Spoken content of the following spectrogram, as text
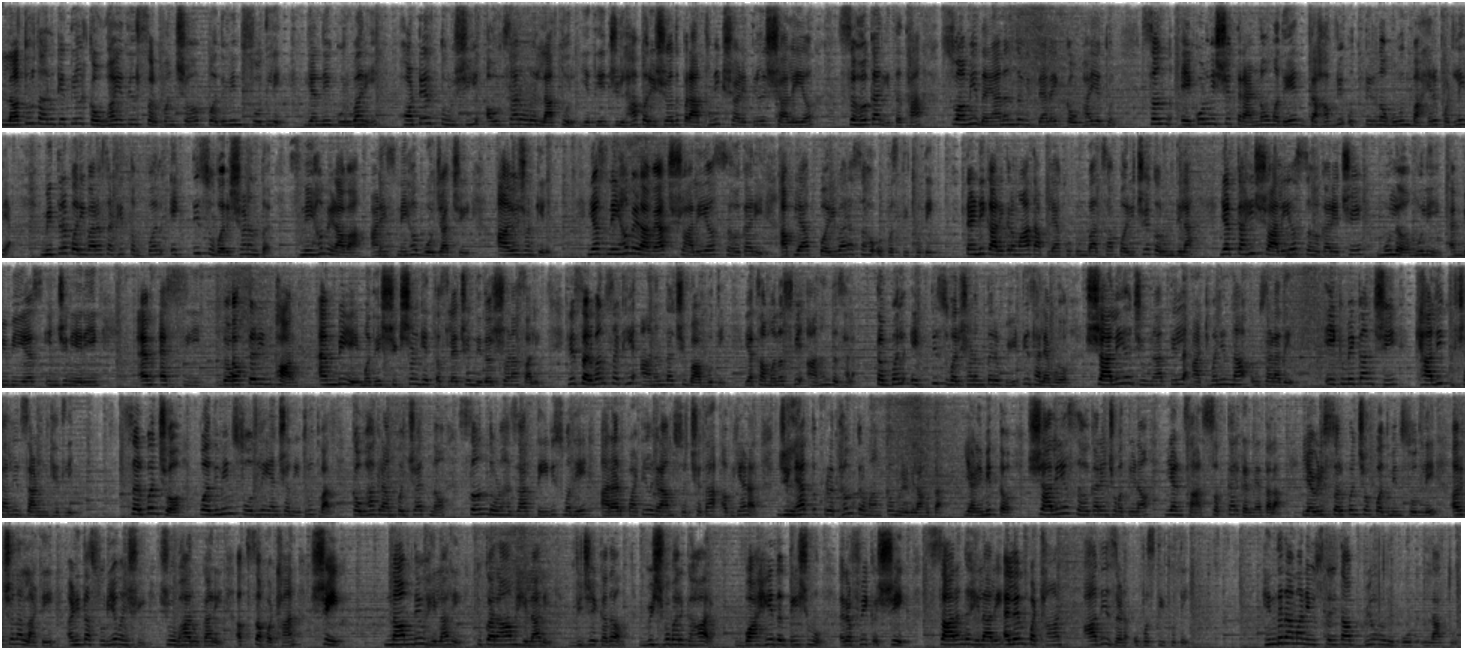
लातूर तालुक्यातील कव्हा येथील सरपंच पद्मिन सोदले यांनी गुरुवारी हॉटेल तुळशी औसा रोड लातूर येथे जिल्हा परिषद प्राथमिक शाळेतील शालेय सहकारी तथा स्वामी दयानंद विद्यालय कव्हा येथून सन एकोणवीसशे त्र्याण्णवमध्ये दहावी उत्तीर्ण होऊन बाहेर पडलेल्या मित्र परिवारासाठी तब्बल एकतीस वर्षानंतर स्नेह मिळावा आणि स्नेहभोजाचे आयोजन केले. या स्नेहमेळाव्यात शालेय सहकारी आपल्या परिवारासह उपस्थित होते. त्यांनी कार्यक्रमात आपल्या कुटुंबाचा परिचय करून दिला. यात काही शालेय सहकार्याचे मुलं मुली M B B S engineering M S C doctor in pharm M B A मध्ये शिक्षण घेत असल्याचे निदर्शनास आले. हे सर्वांसाठी आनंदाची बाब होती. याचा मनस्वी आनंद झाला. तब्बल एकतीस वर्षानंतर भेटी झाल्यामुळं शालेय जीवनातील आठवणींना उजाळा देत एकमेकांची ख्याली खुशाली जाणून घेतली. सरपंच पद्मीन सोधले यांच्या नेतृत्वात कव्हा ग्रामपंचायतनं सन दोन हजार तेवीसमध्ये आर आर पाटील ग्राम स्वच्छता अभियानात जिल्ह्यात प्रथम क्रमांक मिळविला होता. यानिमित्त शालेय सहकाऱ्यांच्या वतीनं यांचा सत्कार करण्यात आला. यावेळी सरपंच पद्मिन सोदले अर्चना लाटे अनिता सूर्यवंशी शोभा रुकारे अक्सा पठाण शेख नामदेव हेलाले तुकाराम हेलाले विजय कदम विश्वभर घार वाहेद देशमुख रफिक शेख सारंग हेलाले एल एम पठाण आदी जण उपस्थित होते. हिंदनामा न्यूज करिता ब्युरो रिपोर्ट लातूर.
